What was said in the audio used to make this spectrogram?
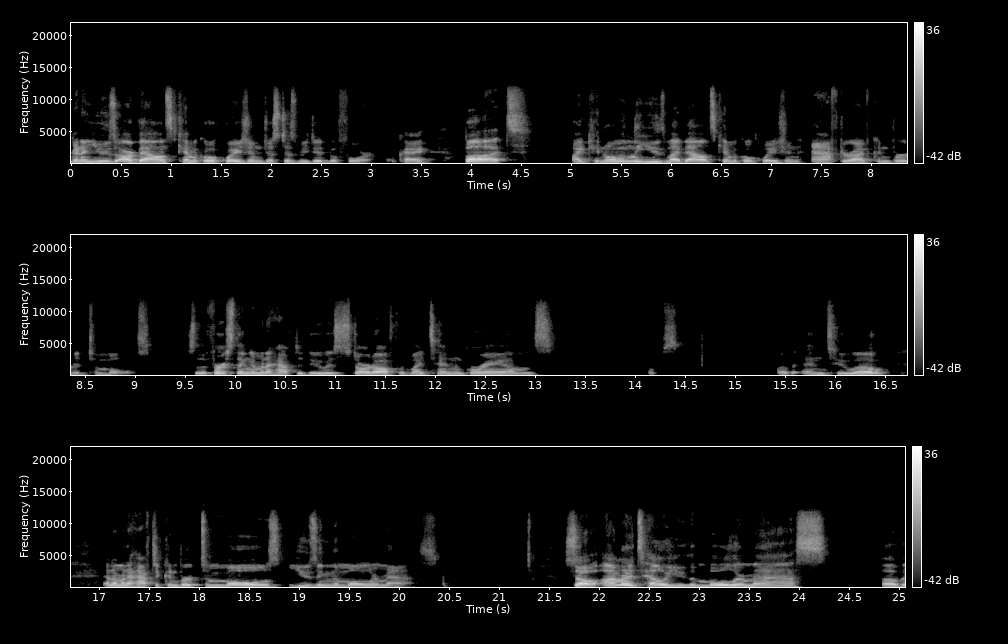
gonna use our balanced chemical equation just as we did before, okay? But I can only use my balanced chemical equation after I've converted to moles. So the first thing I'm gonna have to do is start off with my 10 grams oops, of N2O, and I'm gonna have to convert to moles using the molar mass. So I'm gonna tell you the molar mass of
